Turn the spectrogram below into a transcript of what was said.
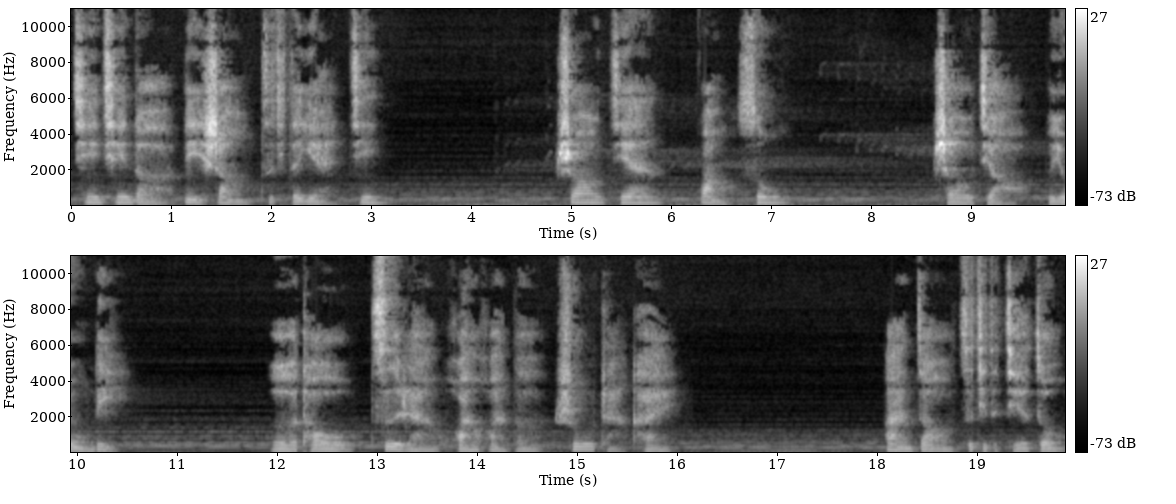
轻轻地闭上自己的眼睛，双肩放松，手脚不用力。额头自然缓缓地舒展开，按照自己的节奏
